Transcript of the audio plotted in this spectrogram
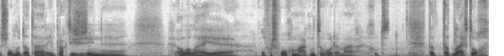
zonder dat daar in praktische zin allerlei offers voor gemaakt moeten worden. Maar goed, dat, dat blijft toch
